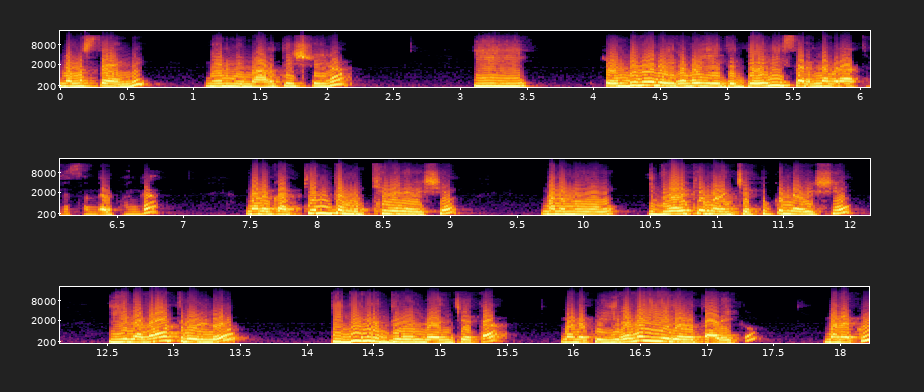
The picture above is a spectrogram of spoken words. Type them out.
నమస్తే అండి. నేను మీ మారుతి శ్రీరామ్. ఈ రెండు వేల ఇరవై ఐదు దేవీ శరణవరాత్రి సందర్భంగా మనకు అత్యంత ముఖ్యమైన విషయం మనము ఇదివరకే మనం చెప్పుకున్న విషయం ఈ నవరాత్రుల్లో తిథి వృద్ధి ఉండడం చేత మనకు ఇరవై ఐదవ తారీఖు మనకు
